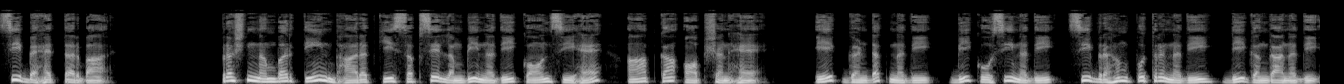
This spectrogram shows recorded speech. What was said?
सी बहत्तर बार। प्रश्न नंबर तीन, भारत की सबसे लंबी नदी कौन सी है? आपका ऑप्शन है एक, गंडक नदी, बी, कोसी नदी, सी, ब्रह्मपुत्र नदी, डी, गंगा नदी।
